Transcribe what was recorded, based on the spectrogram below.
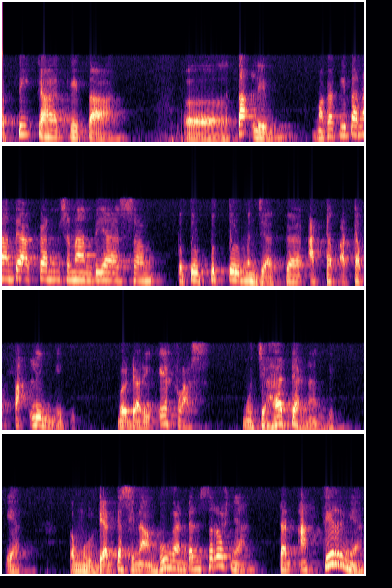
ketika kita eh, taklim, maka kita nanti akan senantiasa betul-betul menjaga adab-adab taklim itu. Mulai dari ikhlas, mujahadah nanti, ya. Kemudian kesinambungan dan seterusnya. Dan akhirnya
